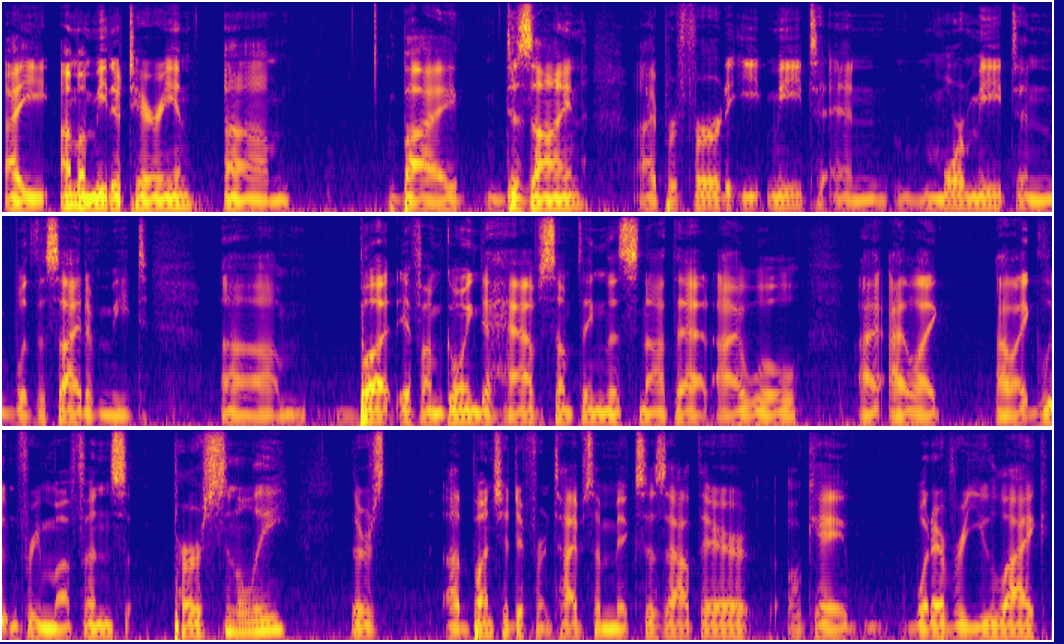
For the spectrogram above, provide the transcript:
I eat, I'm a meatitarian um, by design. I prefer to eat meat and more meat and with a side of meat. Um, but if I'm going to have something that's not that, I will. I, I like I like gluten free muffins personally. There's a bunch of different types of mixes out there. Okay, whatever you like.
